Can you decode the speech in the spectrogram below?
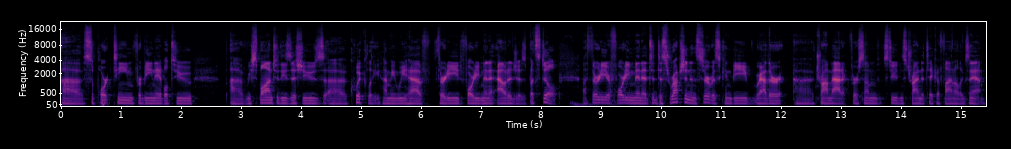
uh, support team for being able to uh, respond to these issues uh, quickly. I mean, we have 30 to 40 minute outages, but still, a 30 or 40 minute disruption in service can be rather uh, traumatic for some students trying to take a final exam.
